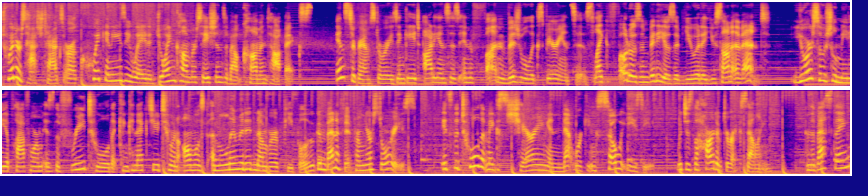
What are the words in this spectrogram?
Twitter's hashtags are a quick and easy way to join conversations about common topics. Instagram stories engage audiences in fun visual experiences, like photos and videos of you at a USANA event. Your social media platform is the free tool that can connect you to an almost unlimited number of people who can benefit from your stories. It's the tool that makes sharing and networking so easy, which is the heart of direct selling. And the best thing?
